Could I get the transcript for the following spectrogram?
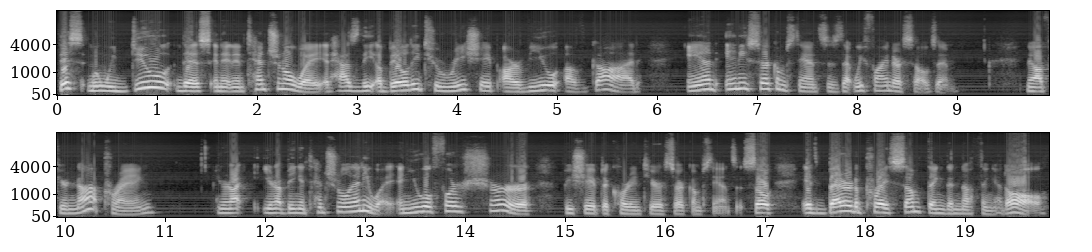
This when we do this in an intentional way, it has the ability to reshape our view of God and any circumstances that we find ourselves in. Now, if you're not praying, you're not you're not being intentional in any way and you will for sure be shaped according to your circumstances. So it's better to pray something than nothing at all.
